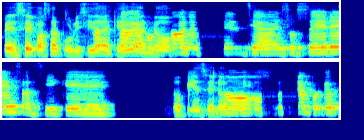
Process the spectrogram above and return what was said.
pensé pasar No publicidades que digan no, la existencia de esos seres, así que no piensen no, no tendrían por qué,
